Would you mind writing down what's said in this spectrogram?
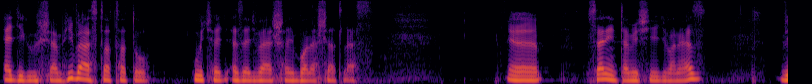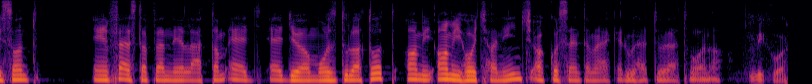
egyikük sem hibáztatható, úgyhogy ez egy versenybaleset lesz. Szerintem is így van ez, viszont én Felsztappennél láttam egy, egy olyan mozdulatot, ami, ami hogyha nincs, akkor szerintem elkerülhető lett volna. Mikor?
